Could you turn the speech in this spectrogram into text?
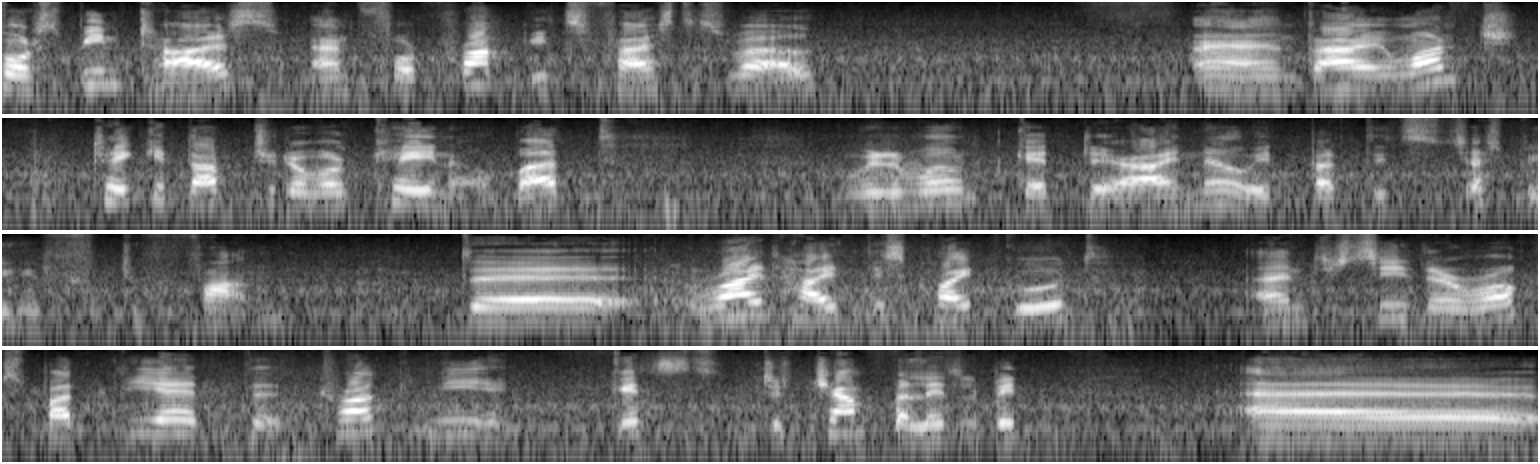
For spin tires and for truck it's fast as well. And I want to take it up to the volcano, but we won't get there, I know it, but it's just be too fun. The ride height is quite good, and you see the rocks, but yet the truck gets to jump a little bit uh,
